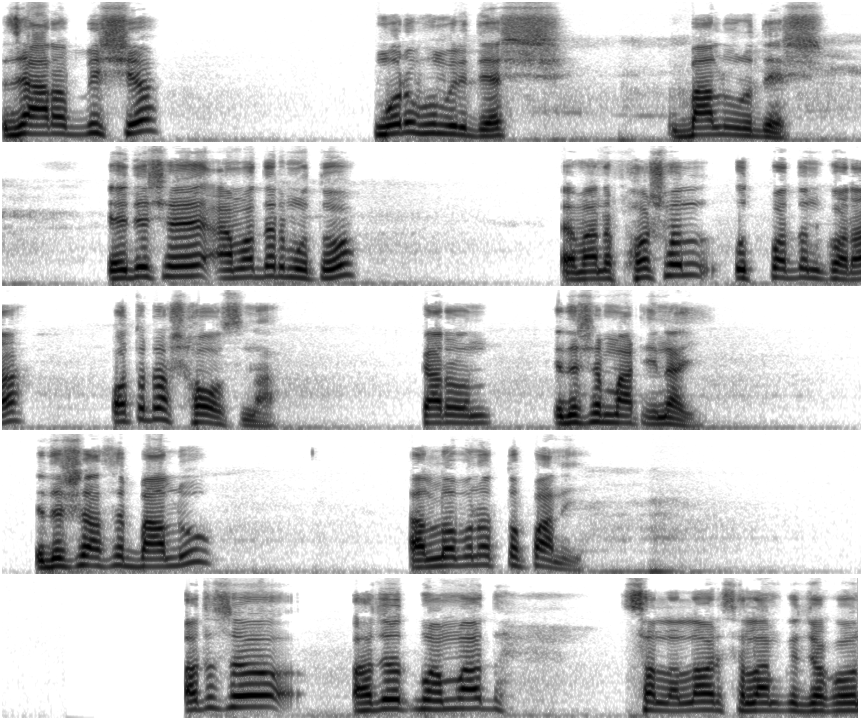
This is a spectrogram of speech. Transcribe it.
যে আরব বিশ্ব মরুভূমির দেশ, বালুর দেশ। এই দেশে আমাদের মতো মানে ফসল উৎপাদন করা অতটা সহজ না। কারণ এদেশে মাটি নাই। এদেশে আছে বালু আর লবণাক্ত পানি। অথচ হজরত মোহাম্মদ সাল্লাহ সাল্লামকে যখন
